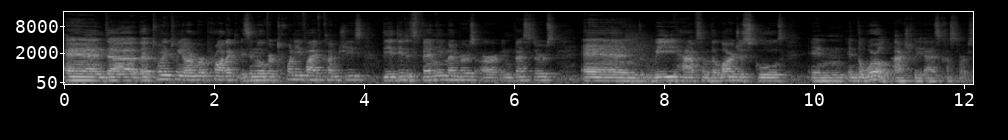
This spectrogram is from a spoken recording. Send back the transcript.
And uh, the 2020 Armor product is in over 25 countries. The Adidas family members are investors, and we have some of the largest schools in, in the world actually as customers.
